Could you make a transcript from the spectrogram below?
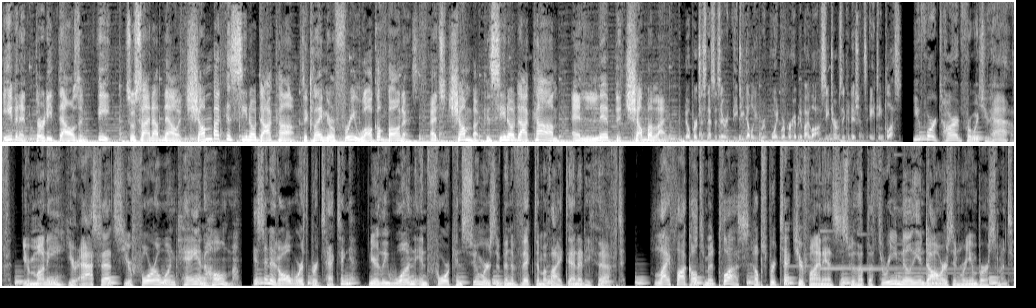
even at 30,000 feet. So sign up now at chumbacasino.com to claim your free welcome bonus. That's chumbacasino.com and live the Chumba life. No purchase necessary. VGW Group. Void were prohibited by law. See terms and conditions. 18 plus. You've worked hard for what you have your money, your assets, your 401k, and home. Isn't it all worth protecting? Nearly one in four consumers have been a victim of identity theft. Lifelock Ultimate Plus helps protect your finances with up to $3 million in reimbursement.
